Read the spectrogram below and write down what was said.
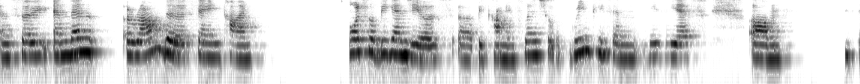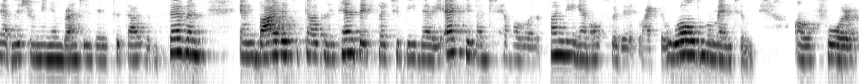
And so and then around the same time also big NGOs uh, become influential. Greenpeace and WWF um, established Romanian branches in 2007. And by the 2010s, they start to be very active and to have a lot of funding and also the like the world momentum uh, for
